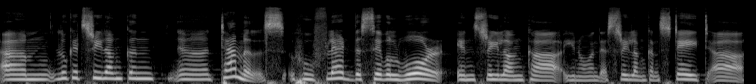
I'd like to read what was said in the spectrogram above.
Um, look at Sri Lankan uh, Tamils who fled the civil war in Sri Lanka, you know, when the Sri Lankan state uh,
